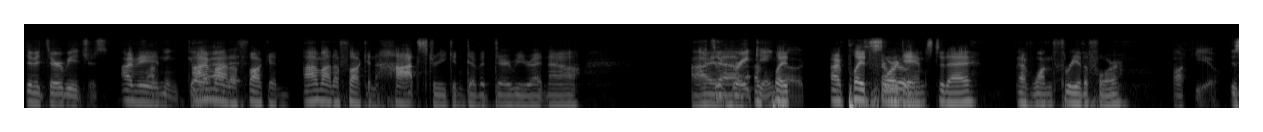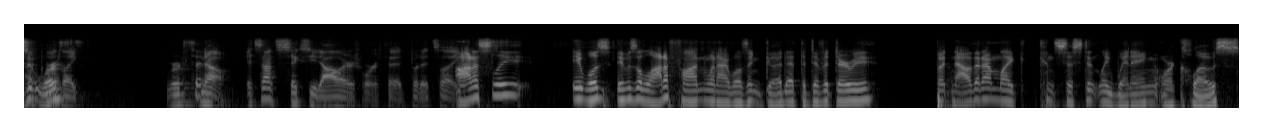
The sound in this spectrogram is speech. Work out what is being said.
Divot Derby is just. I mean, go I'm at on a it. fucking I'm on a fucking hot streak in Divot Derby right now. It's I, a uh, great I've game played, mode. I've played Is four really? games today. I've won three of the four. Fuck you. Is I it worth like? worth it? No, it's not sixty dollars worth it, but it's like. Honestly, it was it was a lot of fun when I wasn't good at the Divot Derby, but now that I'm like consistently winning or close,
